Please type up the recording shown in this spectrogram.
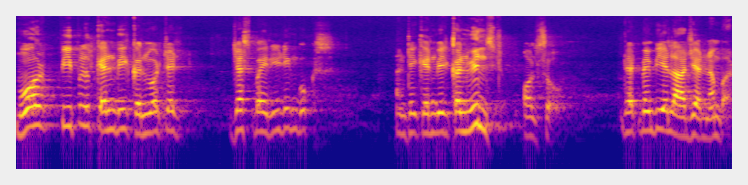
More people can be converted just by reading books, and they can be convinced also. That may be a larger number.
